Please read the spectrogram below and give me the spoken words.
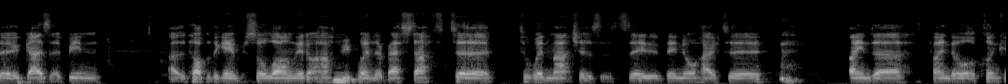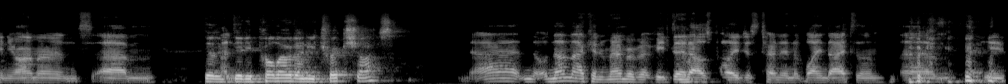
the guys that have been at the top of the game for so long, they don't have to be Mm. playing their best stuff to to win matches. It's, they they know how to find a find a little clink in your armor, and um, did, did he pull out any trick shots? uh, no, none that I can remember. But if he did, I was probably just turning a blind eye to them. Um, he's,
